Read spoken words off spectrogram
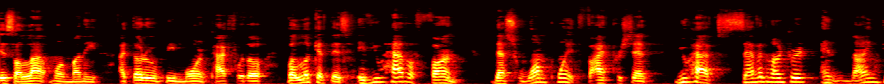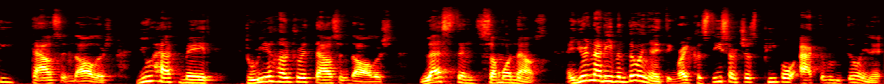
is a lot more money. I thought it would be more impactful though. But look at this. If you have a fund that's 1.5%, you have $790,000. You have made $300,000 less than someone else. And you're not even doing anything, right? Because these are just people actively doing it.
